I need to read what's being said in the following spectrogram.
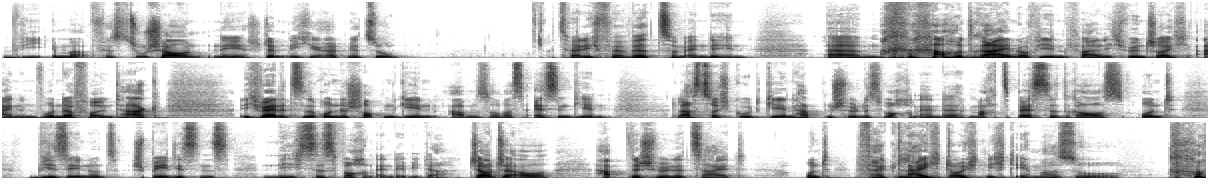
wie immer fürs Zuschauen. Nee, stimmt nicht, ihr hört mir zu. Jetzt werde ich verwirrt zum Ende hin. Ähm, haut rein auf jeden Fall. Ich wünsche euch einen wundervollen Tag. Ich werde jetzt eine Runde shoppen gehen, abends noch was essen gehen. Lasst euch gut gehen, habt ein schönes Wochenende, macht's Beste draus und wir sehen uns spätestens nächstes Wochenende wieder. Ciao, ciao, habt eine schöne Zeit und vergleicht euch nicht immer so. Oh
